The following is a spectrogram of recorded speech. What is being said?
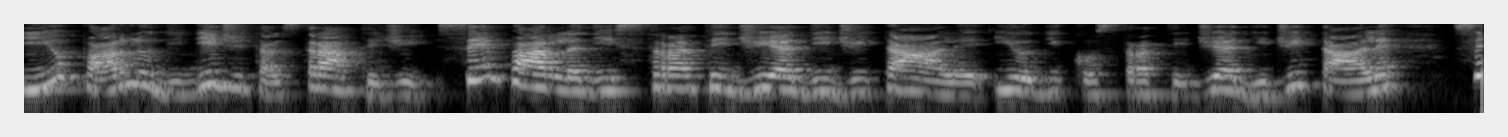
io parlo di digital strategy. Se parla di strategia digitale, io dico strategia digitale. Se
